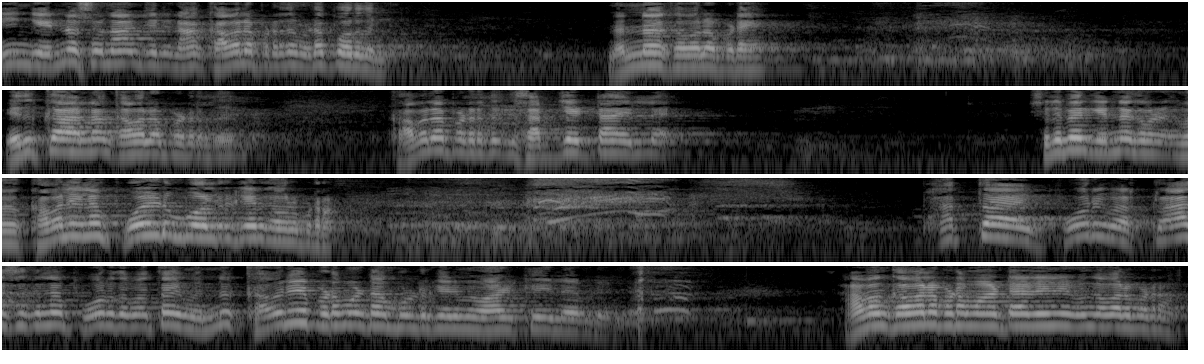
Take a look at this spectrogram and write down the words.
நீங்கள் என்ன சொன்னாலும் சரி நான் கவலைப்படுறதை விட போகிறதில்லை நன்னா கவலைப்படேன். எதுக்காகலாம் கவலைப்படுறது? கவலைப்படுறதுக்கு சப்ஜெக்டாக இல்லை. சில பேருக்கு என்ன கவலை கவலையெல்லாம் போயிடும் போல் இருக்கேன்னு கவலைப்படுறான். பார்த்தா போற கிளாஸுக்கெல்லாம் போகிறத பார்த்தா இவன் இன்னும் கவலையப்பட மாட்டான் போல் இருக்கேன் வாழ்க்கையில் அப்படின்னு. அவன் கவலைப்பட மாட்டானே இவன் கவலைப்படுறான்.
